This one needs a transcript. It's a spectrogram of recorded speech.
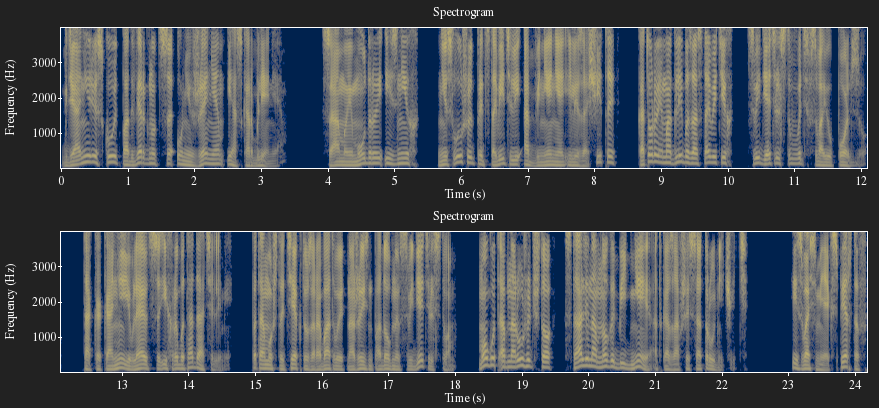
где они рискуют подвергнуться унижениям и оскорблениям. Самые мудрые из них не слушают представителей обвинения или защиты, которые могли бы заставить их свидетельствовать в свою пользу, так как они являются их работодателями, потому что те, кто зарабатывает на жизнь подобным свидетельством, могут обнаружить, что стали намного беднее, отказавшись сотрудничать. Из восьми экспертов,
